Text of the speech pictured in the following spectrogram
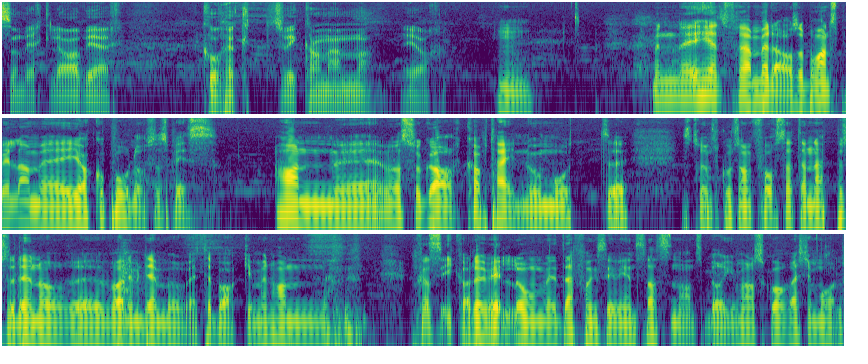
som virkelig avgjør hvor høyt vi kan ende i år. Mm. Men helt fremme, da. altså Brann spiller med Jakob Olo som spiss. Han uh, var sågar kaptein nå mot uh, Strømskog, så han fortsetter neppe så det er når uh, Vadim Demov er tilbake. Men han kan si hva du vil om defensiv innsatsen hans, Børge, men han skårer ikke mål.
